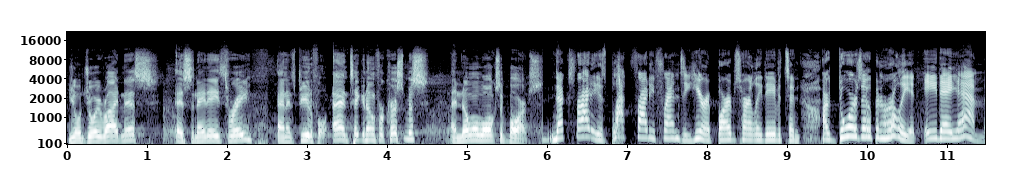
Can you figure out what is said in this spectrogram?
You'll enjoy riding this. It's an 883, and it's beautiful. And take it home for Christmas, and no one walks at Barb's. Next Friday is Black Friday Frenzy here at Barb's Harley Davidson. Our doors open early at 8 a.m.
